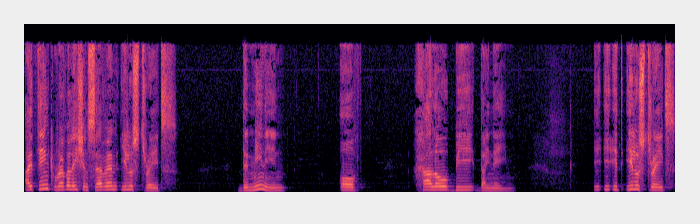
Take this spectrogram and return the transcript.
I think Revelation 7 illustrates the meaning of hallowed be thy name. It, it illustrates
